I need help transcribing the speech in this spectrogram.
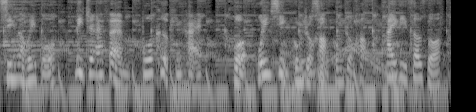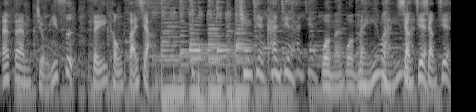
新浪微博、荔枝 FM 播客平台或微信公众号。公众号 ID 搜索 FM 九一四，非同凡响。听见看见，我们我每晚相见相见。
